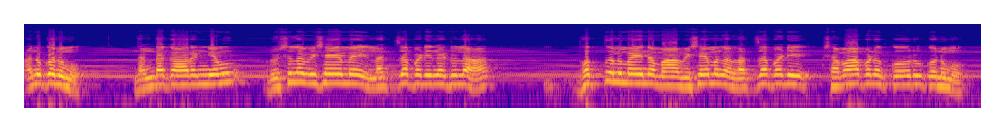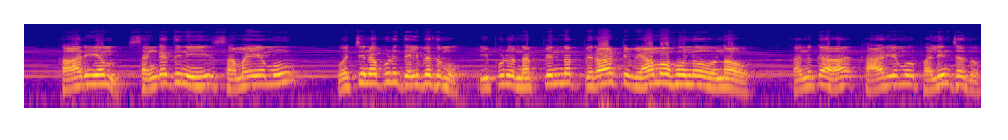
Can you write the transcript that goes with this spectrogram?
అనుకొనుము. దండకారణ్యము ఋషుల విషయమై లజ్జపడినటుల భక్తులమైన మా విషయమున లజ్జపడి క్షమాపణ కోరుకొనుము. కార్యం సంగతిని సమయము వచ్చినప్పుడు తెలిపెదము. ఇప్పుడు నప్పిన్న పిరాటి వ్యామోహంలో ఉన్నావు. కనుక కార్యము ఫలించదు.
